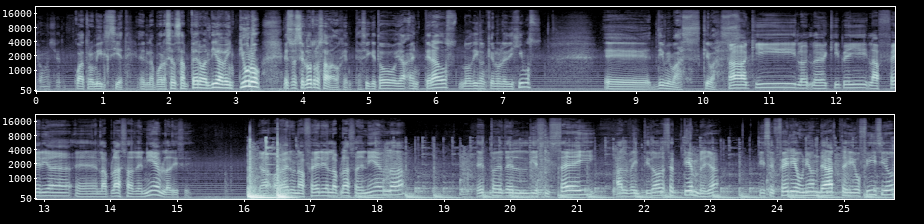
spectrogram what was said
4007. 4007 en la población San Pedro al día 21 eso es el otro sábado gente así que todos ya enterados no digan que no le dijimos Eh, dime más ¿qué más? Está aquí, lo, lo de aquí la feria en la Plaza de Niebla, dice. Ya va a haber una feria en la Plaza de Niebla. Esto es del 16 al 22 de septiembre ya. Dice Feria Unión de Artes y Oficios.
